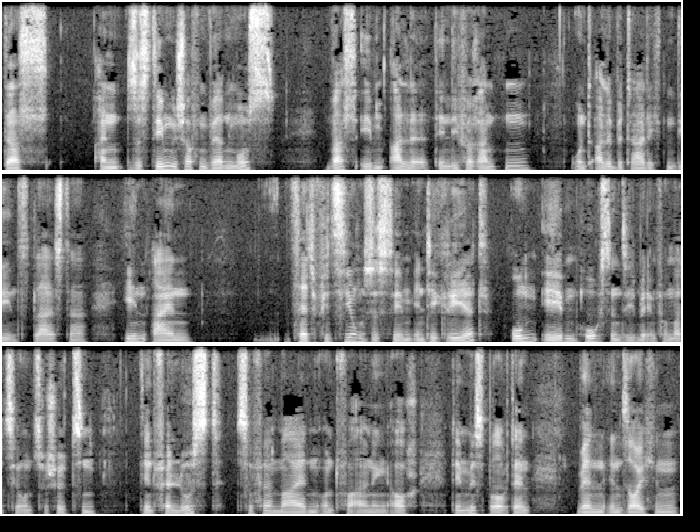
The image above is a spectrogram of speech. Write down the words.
dass ein System geschaffen werden muss, was eben alle, den Lieferanten und alle beteiligten Dienstleister in ein Zertifizierungssystem integriert, um eben hochsensible Informationen zu schützen, den Verlust zu vermeiden und vor allen Dingen auch den Missbrauch. Denn wenn in solchen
